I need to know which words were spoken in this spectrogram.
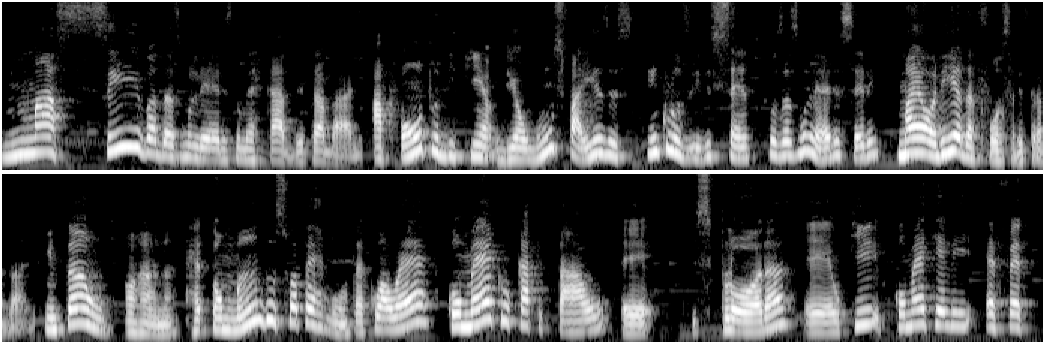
massiva das mulheres no mercado de trabalho, a ponto de que de alguns países, inclusive cêntricos, as mulheres serem maioria da força de trabalho. Então, Ohana, retomando sua pergunta, qual é, como é que o capital é, explora é, o que, como é que ele efetua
